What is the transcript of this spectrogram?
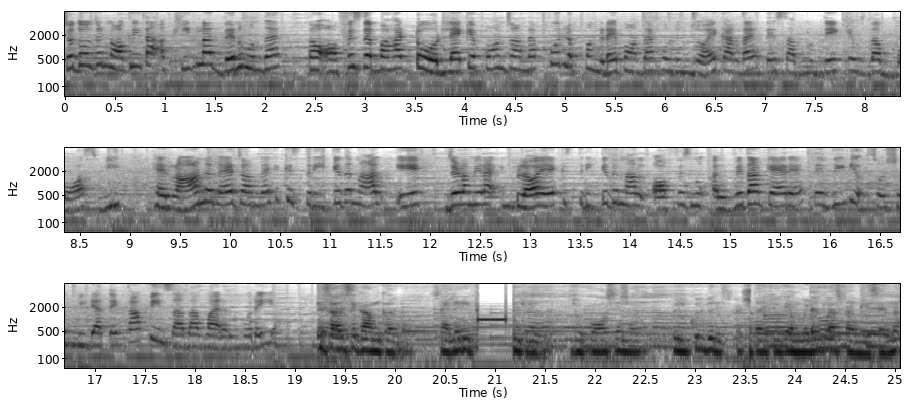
ਜਦੋਂ ਉਸਦੀ ਨੌਕਰੀ ਦਾ ਅਖੀਰਲਾ ਦਿਨ ਹੁੰਦਾ ਤਾਂ ਆਫਿਸ ਦੇ ਬਾਹਰ ਢੋਲ ਲੈ ਕੇ ਪਹੁੰਚ ਜਾਂਦਾ ਫੁੱਲ ਭੰਗੜੇ ਪਾਉਂਦਾ ਫੁੱਲ ਇੰਜੋਏ ਕਰਦਾ ਹੈ ਤੇ ਸਭ ਨੂੰ ਦੇਖ ਕੇ ਉਸਦਾ ਬੌਸ ਵੀ ਹੈਰਾਨ ਰਹਿ ਜਾਂਦਾ ਹੈ ਕਿ ਕਿਸ ਤਰੀਕੇ ਦੇ ਨਾਲ ਇਹ ਜਿਹੜਾ ਮੇਰਾ EMPLOYE ਹੈ ਕਿਸ ਤਰੀਕੇ ਦੇ ਨਾਲ ਆਫਿਸ ਨੂੰ ਅਲਵਿਦਾ ਕਹਿ ਰਿਹਾ ਹੈ ਤੇ ਵੀਡੀਓ ਸੋਸ਼ਲ ਮੀਡੀਆ ਤੇ ਕਾਫੀ ਜ਼ਿਆਦਾ ਵਾਇਰਲ ਹੋ ਰਹੀ ਹੈ तीन साल से काम कर रहा हूँ सैलरी की जो बॉस है मैं बिल्कुल भी रिस्पेक्ट करता है क्योंकि हम मिडिल क्लास फैमिली से है ना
